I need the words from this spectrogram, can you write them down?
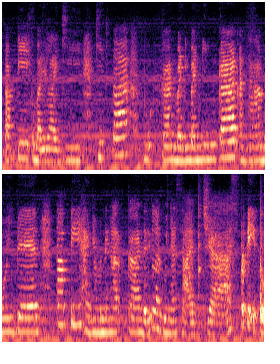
Tapi kembali lagi, kita bukan banding-bandingkan antara boy band Tapi hanya mendengarkan dari lagunya saja Seperti itu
